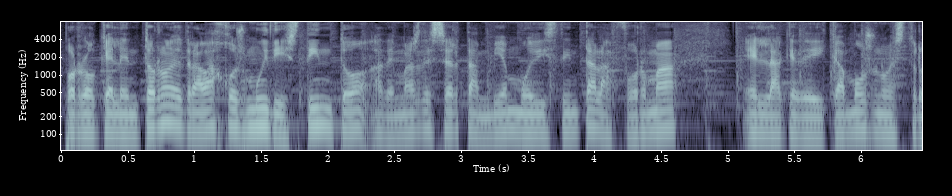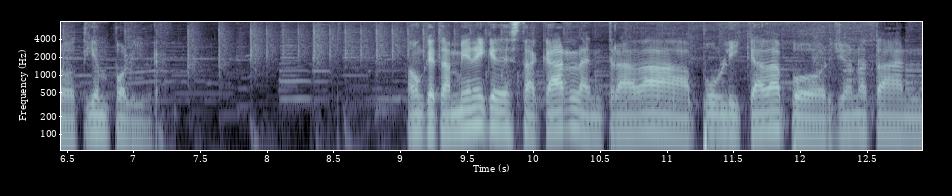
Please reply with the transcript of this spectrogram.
por lo que el entorno de trabajo es muy distinto, además de ser también muy distinta la forma en la que dedicamos nuestro tiempo libre. Aunque también hay que destacar la entrada publicada por Jonathan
